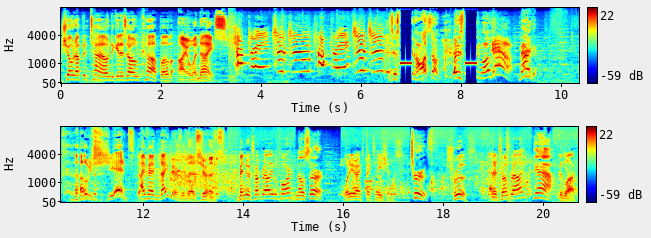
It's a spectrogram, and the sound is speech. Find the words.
showed up in town to get his own cup of Iowa Nice. Trump train, choo choo, It's just awesome. I just love it. Yeah, MAGA. oh shit! I've had nightmares of that shirt. Been to a Trump rally before? No, sir. What are your expectations? Truth. Truth. At a Trump rally? Yeah. Good luck.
